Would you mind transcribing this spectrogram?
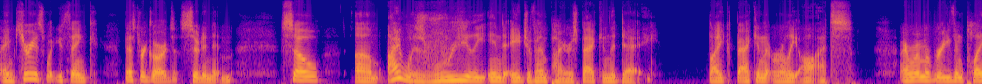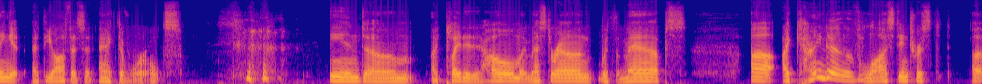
I am curious what you think. Best regards, Pseudonym. So, um, I was really into Age of Empires back in the day. Like, back in the early aughts. I remember even playing it at the office at Active Worlds and um, I played it at home. I messed around with the maps. Uh, I kind of lost interest uh,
